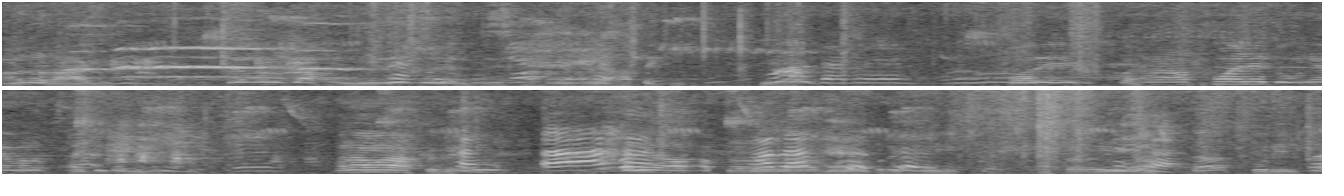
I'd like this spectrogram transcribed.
আমি তো রাগ। পরে কথা সময় নেই তো উনি আমার সাইকেলটা নিয়ে মানে আমার আসতে হবে কিন্তু তাহলে আ- আপনার আল্লাহ করে আপনার ওই গাছটা শরীরটা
